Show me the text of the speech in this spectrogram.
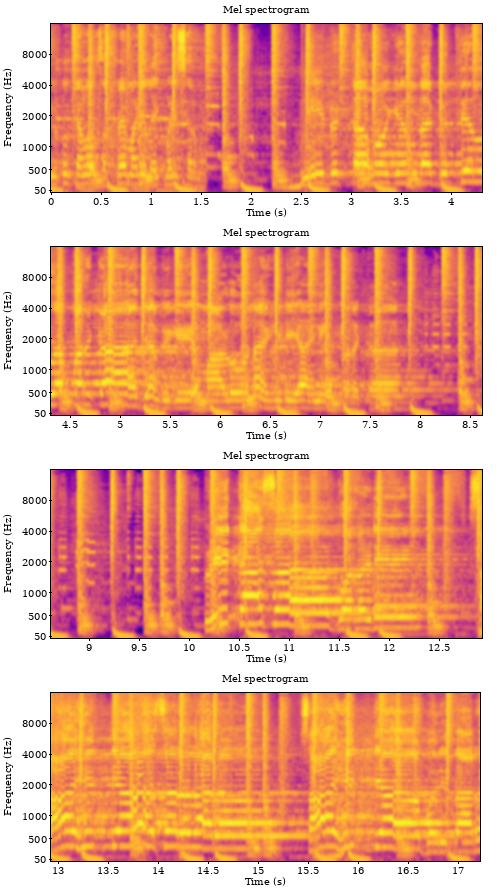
YouTube channel subscribe ಮಾಡಿ ಲೈಕ್ ಮಾಡಿ ಶೇರ್ ಮಾಡಿ. ನೀ ಬಿಟ್ಟ ಹೋಗಿಂದ ಬಿದ್ದಿಲ್ಲ ಪರಕ, ಜಂಬಿಗೆ ಮಾಡೋಣ ಹಿಡಿಯಾಣಿ ಪರಕ. ವಿಕಾಸ ಗೊರಡೆ, ಸಾಹಿತ್ಯ ಸರದಾರ, ಸಾಹಿತ್ಯ ಬರಿತಾರ,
